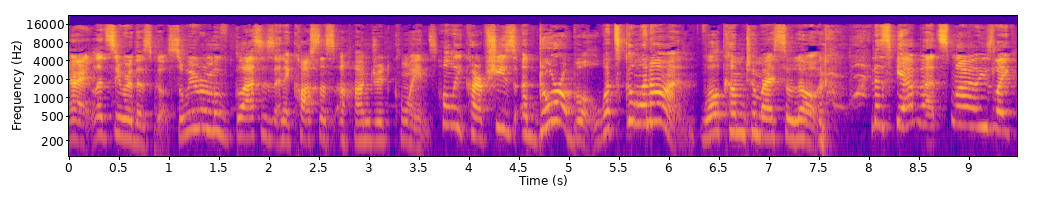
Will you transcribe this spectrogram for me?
All right, let's see where this goes. So we removed glasses and it cost us a hundred coins. Holy carp, she's adorable. What's going on? Welcome to my salon. Why does he have that smile? He's like,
